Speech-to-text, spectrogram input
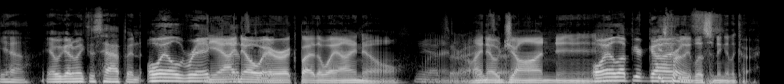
Yeah, yeah, we got to make this happen. Oil rig. Yeah, I know it. Eric. By the way, I know. Yeah, I know, right, I know right. John. uh, Oil up your guns. He's probably listening in the car.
